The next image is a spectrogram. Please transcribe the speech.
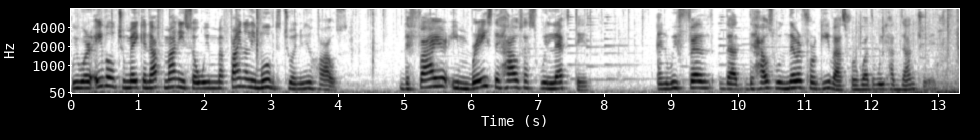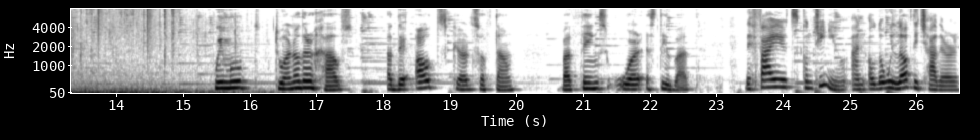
we were able to make enough money so we finally moved to a new house. The fire embraced the house as we left it. and we felt that the house will never forgive us for what we had done to it. We moved to another house at the outskirts of town, but things were still bad. The fights continued, and although we loved each other,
